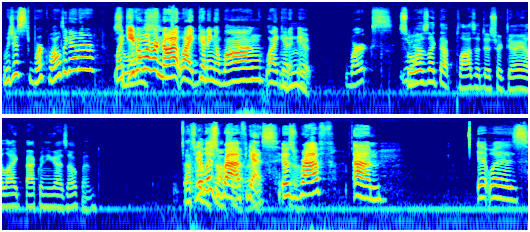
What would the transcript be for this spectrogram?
we just work well together. Like what even was- when we're not like getting along, like Mhm. it it works. So what know? was like that Plaza District area like back when you guys opened? That's it was rough at, right? yes it was Yeah. rough um it was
